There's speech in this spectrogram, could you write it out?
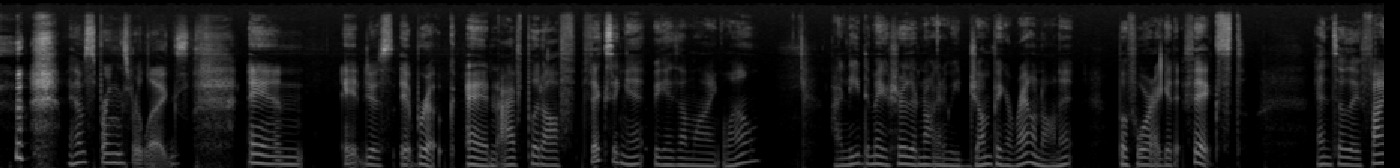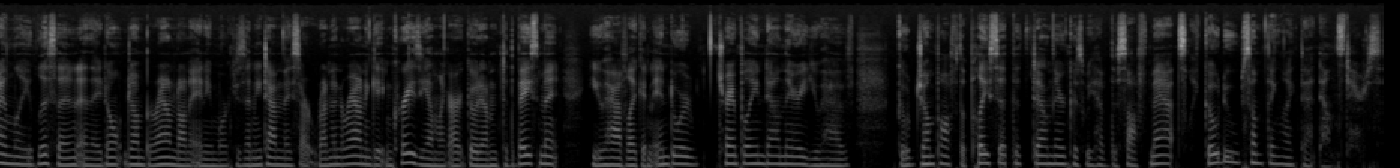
they have springs for legs. And it just it broke. And I've put off fixing it because I'm like, well, I need to make sure they're not going to be jumping around on it before I get it fixed. And so they finally listen and they don't jump around on it anymore because anytime they start running around and getting crazy, I'm like, all right, go down to the basement. You have like an indoor trampoline down there. You have go jump off the playset that's down there because we have the soft mats. Like go do something like that downstairs.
